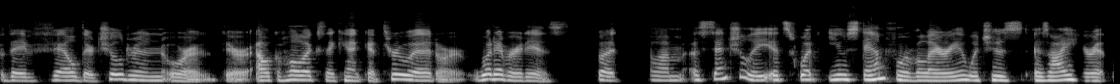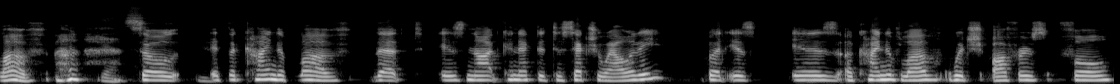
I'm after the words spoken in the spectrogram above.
they've failed their children, or they're alcoholics, they can't get through it, or whatever it is. But um, essentially, it's what you stand for, Valeria, which is, as I hear it, love. Yes. so yeah. it's a kind of love that is not connected to sexuality, but is is a kind of love which offers full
